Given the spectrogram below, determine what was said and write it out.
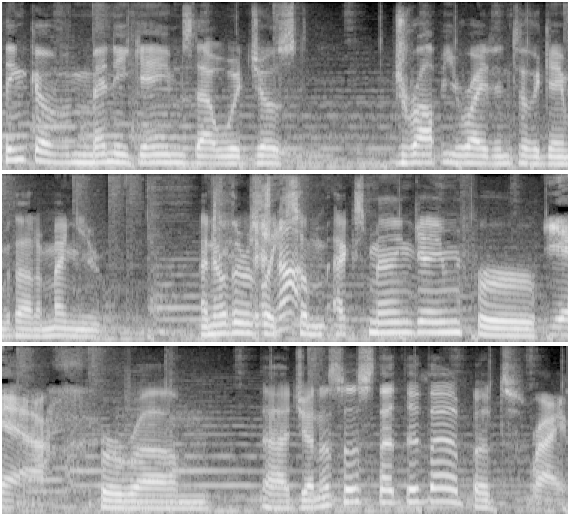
think of many games that would just drop you right into the game without a menu. I know there was There's like not. some X-Men game for Yeah. for um, uh, Genesis that did that, but Right.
